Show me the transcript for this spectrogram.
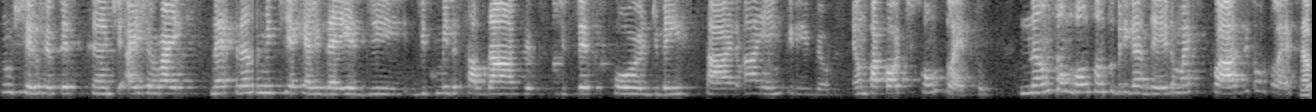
um cheiro refrescante, aí já vai né, transmitir aquela ideia de, de comida saudável, de frescor, de bem-estar. Ai, é incrível. É um pacote completo. Não tão bom quanto o brigadeiro, mas quase completo. Não.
